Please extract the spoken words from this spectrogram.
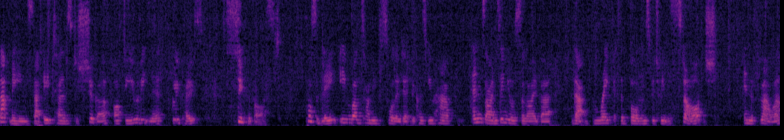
that means that it turns to sugar after you have eaten it, glucose, super fast. Possibly even by the time you've swallowed it because you have enzymes in your saliva that break the bonds between the starch in the flour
